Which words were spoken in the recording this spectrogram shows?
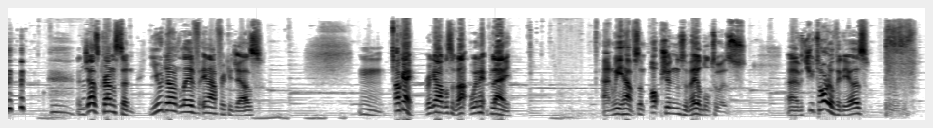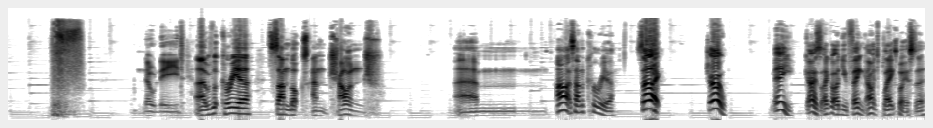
and Jazz Cranston, you don't live in Africa, Jazz. Hmm. Okay, regardless of that, we're going to hit play. And we have some options available to us. Uh, the tutorial videos, pff, pff, no need. Uh, we've got career, sandbox, and challenge. Um, I like sound of career. Select! Joe! Me! Guys, I got a new thing. I went to Play Expo yesterday.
